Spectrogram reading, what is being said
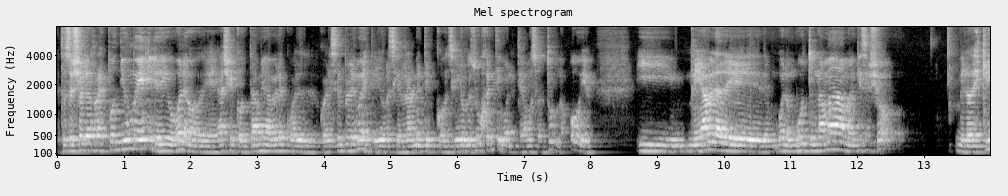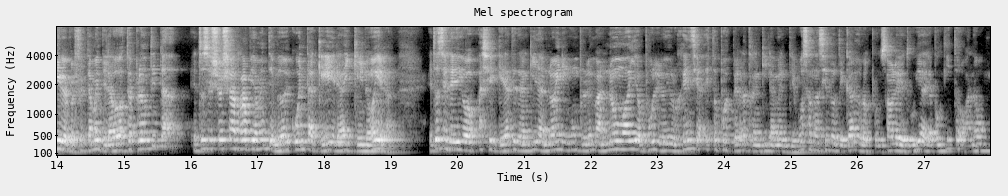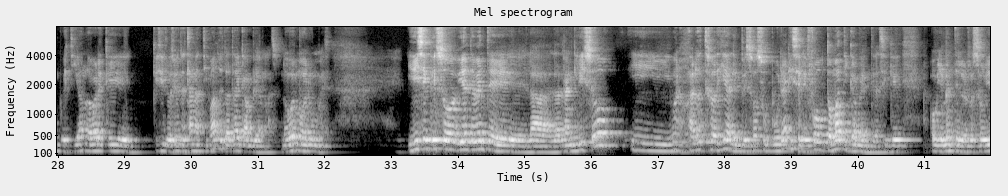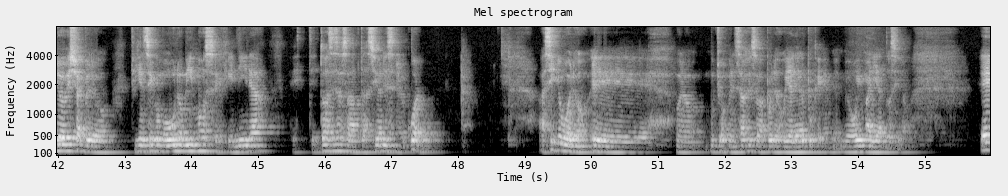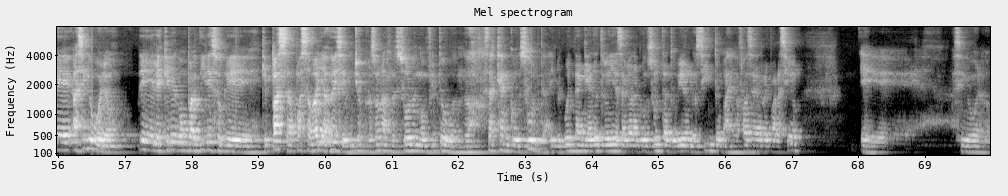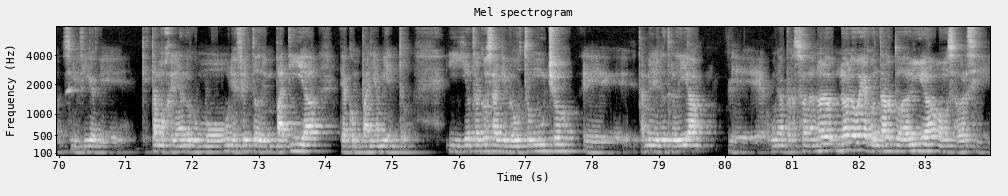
Entonces yo le respondí un mail y le digo, bueno, eh, contame a ver cuál, cuál es el problema y te digo a ver si realmente considero que es urgente y bueno, te damos el turno, obvio. Y me habla de, bueno, un bulto, una mama, qué sé yo, me lo describe perfectamente, le hago dos, tres preguntitas, entonces yo ya rápidamente me doy cuenta qué era y qué no era. Entonces le digo, Aye, quédate tranquila, no hay ningún problema, no hay apuro, no hay urgencia, esto puede esperar tranquilamente. Vos andas haciéndote cargo responsable de tu vida de a poquito, andás investigando a ver qué, qué situación te están lastimando y trata de cambiarlas. Nos vemos en un mes. Y dice que eso evidentemente la tranquilizó y bueno, al otro día le empezó a supurar y se le fue automáticamente. Así que obviamente lo resolvió ella, pero Fíjense cómo uno mismo se genera este, todas esas adaptaciones en el cuerpo. Así que bueno, eh, bueno muchos mensajes, después los voy a leer porque me, voy mareando si no. Eh, así que bueno, eh, les quería compartir eso que, pasa, pasa varias veces. Muchas personas resuelven conflictos cuando sacan consulta y me cuentan que al otro día sacar la consulta tuvieron los síntomas en la fase de reparación. así que bueno, significa que, estamos generando como un efecto de empatía, de acompañamiento. Y otra cosa que me gustó mucho, eh, también el otro día, eh, una persona, no, lo voy a contar todavía, vamos a ver si, eh,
